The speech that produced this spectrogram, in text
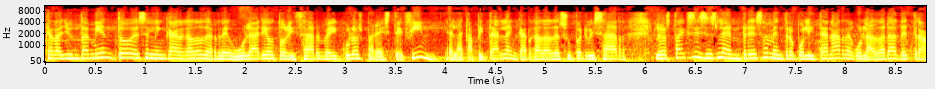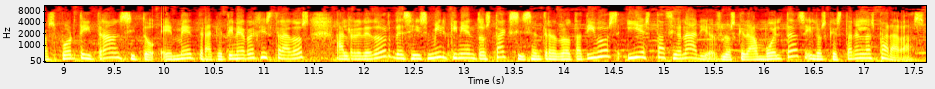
Cada ayuntamiento es el encargado de regular y autorizar vehículos para este fin. En la capital, la encargada de supervisar los taxis es la empresa Metropolitana Reguladora de Transporte y Tránsito, EMETRA, que tiene registrados alrededor de 6.500 taxis entre rotativos y estacionarios, los que dan vueltas y los que están en las paradas.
